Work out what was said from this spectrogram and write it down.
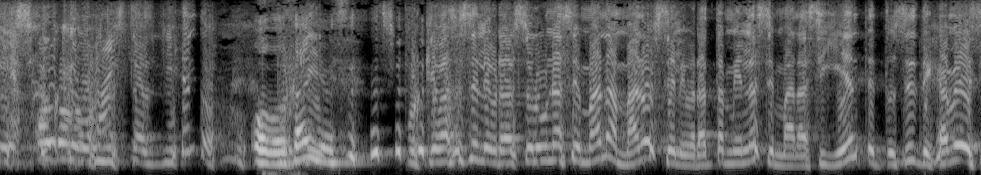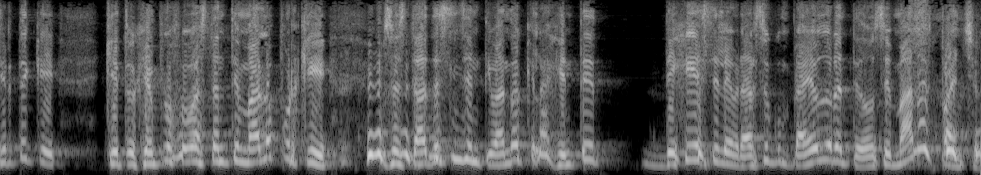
Eso es lo que vos no estás viendo. O dos Porque- años. Porque vas a celebrar solo una semana, mano, celebrar también la semana siguiente. Entonces, déjame decirte que, que tu ejemplo fue bastante malo porque o sea, estás desincentivando a que la gente deje de celebrar su cumpleaños durante dos semanas, Pancho.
